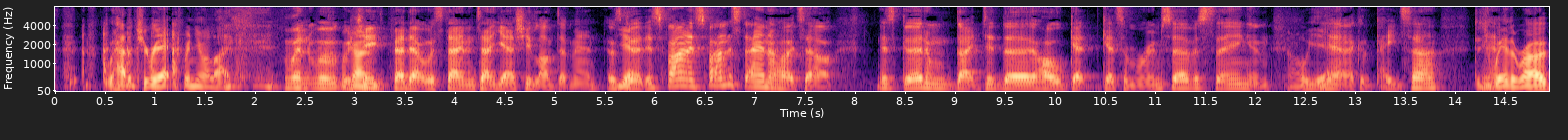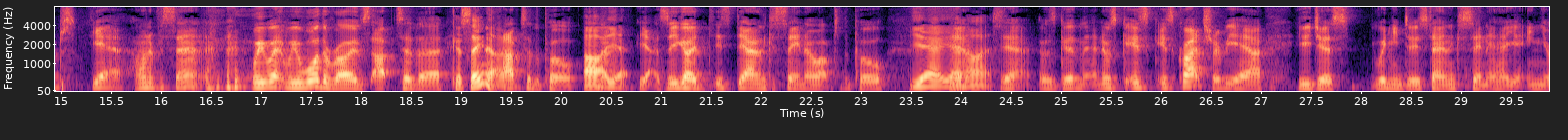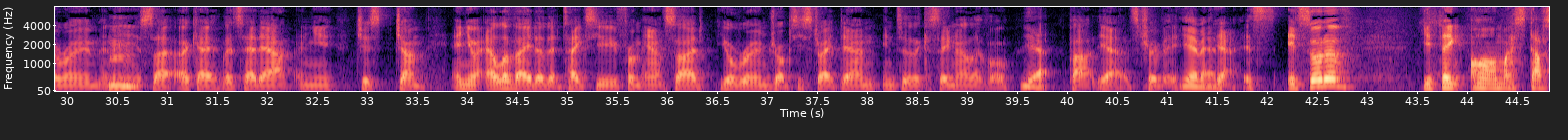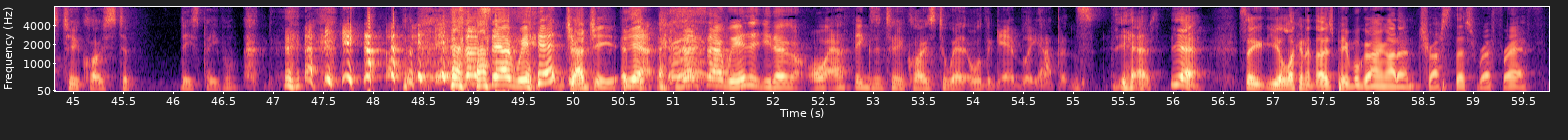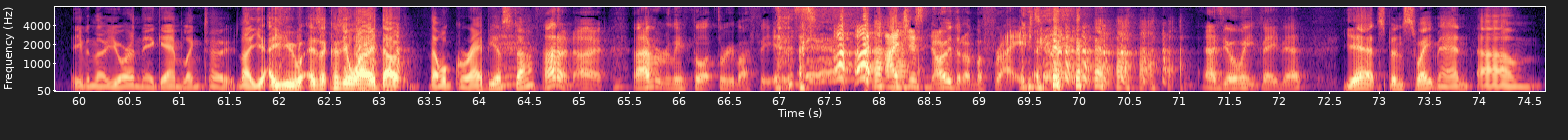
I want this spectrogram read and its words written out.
how did she react when you were like, when, when, when she found out we were staying in town, yeah, she loved it, man. It was Yeah. good. It's fun. It's fun to stay in a hotel. It's good, and like did the whole get get some room service thing, and Oh, yeah. yeah, I got a pizza. Did you Yeah. wear the robes? Yeah, hundred percent. We went. We wore the robes up to the Casino. up to the pool. Oh, yeah. yeah. So you go. It's down in the casino up to the pool. yeah, yeah, nice. Yeah, it was good, man. It was. It's it's quite trippy how you just when you do stay in the casino, how you're in your room and then Mm. you're just like, okay, let's head out, and you just jump. And your elevator that takes you from outside your room drops you straight down into the casino level Yeah. part. Yeah, it's trippy. Yeah, man. Yeah, it's it's sort of you think, oh, my stuff's too close to these people. Does that sound weird? Judgy. It's- Yeah, does that sound weird that you know all oh, our things are too close to where all the gambling happens? Yeah, yeah. So you're looking at those people going, I don't trust this riffraff, even though you're in there gambling too. Like, are you? Is it because you're worried they'll they'll grab your stuff? I don't know. I haven't really thought through my fears. I just know that I'm afraid. How's your week been, man? Yeah, it's been sweet, man. Um,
